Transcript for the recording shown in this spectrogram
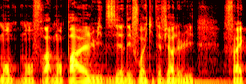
mon, mon frère, mon père lui disait des fois qu'il était fier de lui. Fait que,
